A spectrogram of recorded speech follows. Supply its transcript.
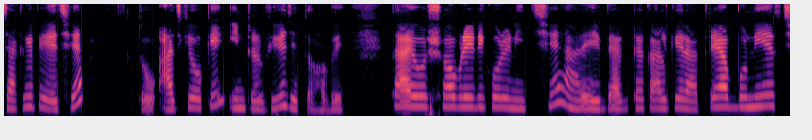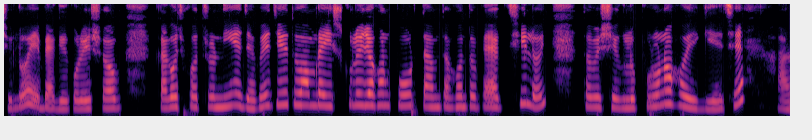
চাকরি পেয়েছে। তো আজকে ওকে ইন্টারভিউয়ে যেতে হবে। তাই ও সব রেডি করে নিচ্ছে। আর এই ব্যাগটা কালকে রাত্রে আব্বু নিয়ে এসেছিল। এই ব্যাগে করে সব কাগজপত্র নিয়ে যাবে। যেহেতু আমরা স্কুলে যখন পড়তাম তখন তো ব্যাগ ছিলই, তবে সেগুলো পুরনো হয়ে গিয়েছে। আর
